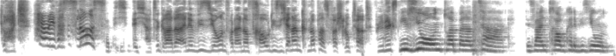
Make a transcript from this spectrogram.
Gott. Harry, was ist Hab Ich, ich hatte gerade eine Vision von einer Frau, die sich an einem Knoppers verschluckt hat. Wenigstens Vision träumt man am Tag. Das war ein Traum, keine Vision.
